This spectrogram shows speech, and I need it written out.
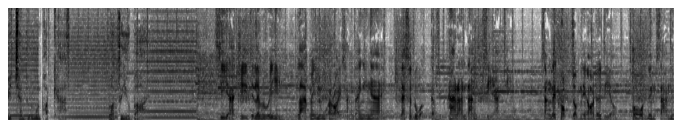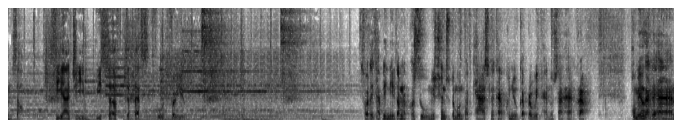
Mission to the Moon Podcast brought to you by CRG Delivery หลากเมนูอร่อยสั่งได้ง่าย ๆ และสะดวกกับ 15 ร้านดังจาก CRG สั่งได้ครบจบในออเดอร์เดียว โทร 1312 CRG we serve the best food for you สวัสดีครับยินดีต้อนรับเข้าสู่ Mission to the Moon Podcast นะครับคุณอยู่กับประวิทยานุสาหะครับ ผมมีโอกาสได้อ่าน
